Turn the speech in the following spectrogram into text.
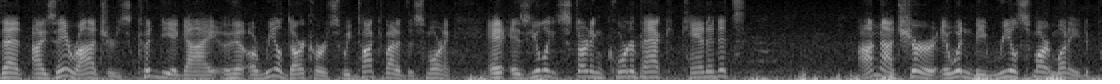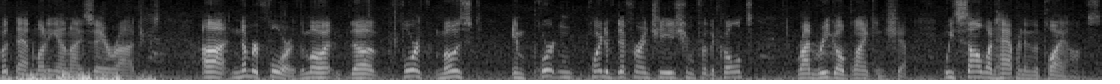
that Isaiah Rodgers could be a guy, a real dark horse. We talked about it this morning. As you look at starting cornerback candidates, I'm not sure it wouldn't be real smart money to put that money on Isaiah Rodgers. Uh, number four, the, mo- the fourth most important point of differentiation for the Colts, Rodrigo Blankenship. We saw what happened in the playoffs.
